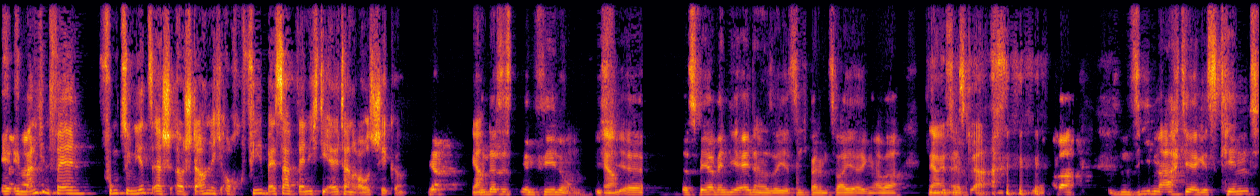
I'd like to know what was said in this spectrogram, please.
in manchen Fällen funktioniert es erstaunlich auch viel besser, wenn ich die Eltern rausschicke. Ja, ja. und das ist die Empfehlung. Ich, ja. äh, das wäre, wenn die Eltern, also jetzt nicht bei einem Zweijährigen, aber ja, ist klar. Aber ein sieben-, achtjähriges Kind,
